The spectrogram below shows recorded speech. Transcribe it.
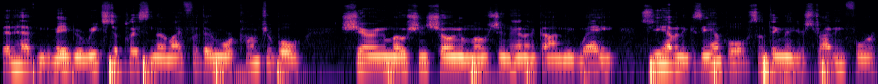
that have maybe reached a place in their life where they're more comfortable sharing emotion showing emotion in a godly way so you have an example something that you're striving for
